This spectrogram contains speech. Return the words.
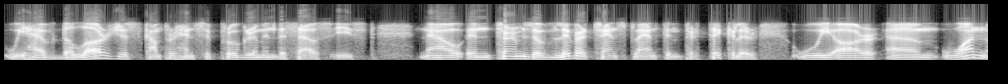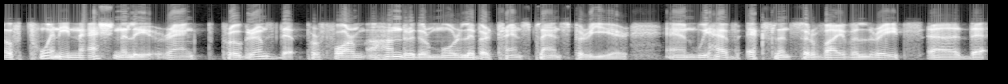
We have the largest comprehensive program in the Southeast. Now, in terms of liver transplant in particular, we are um, one of 20 nationally ranked programs that perform 100 or more liver transplants per year. And we have excellent survival rates uh, that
